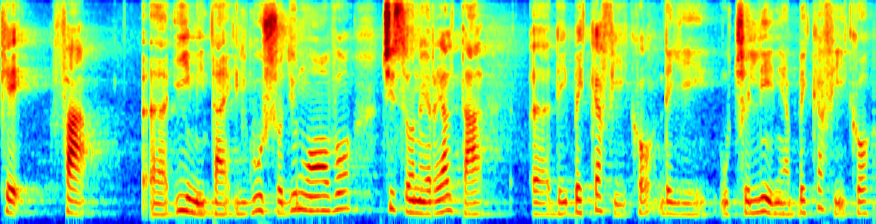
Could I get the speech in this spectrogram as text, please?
che fa, eh, imita il guscio di un uovo, ci sono in realtà eh, dei beccafico, degli uccellini a beccafico,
